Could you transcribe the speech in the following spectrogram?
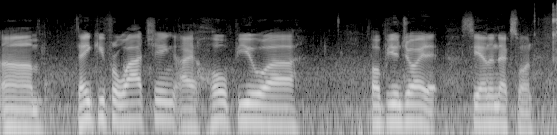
um, thank you for watching. I hope you uh, hope you enjoyed it. See you on the next one.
